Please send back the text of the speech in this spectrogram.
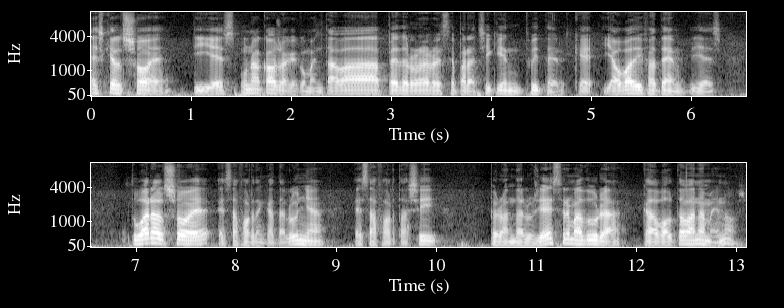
és que el PSOE, i és una cosa que comentava Pedro Herrero, este parachiqui en Twitter, que ja ho va dir fa temps, i és, tu ara el PSOE està fort en Catalunya, està fort així, però Andalusia i Extremadura cada volta van a menys.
